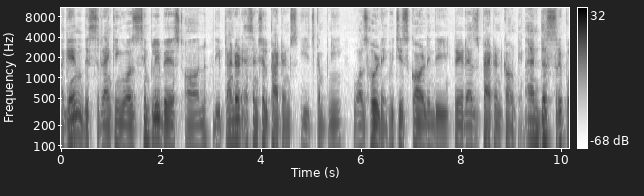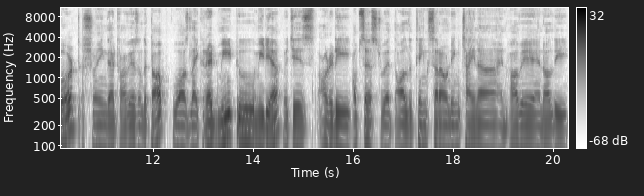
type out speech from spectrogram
Again, this ranking was simply based on the standard essential patents each company was holding, which is called in the trade as patent counting. And this report showing that Huawei is on the top was like red meat to media, which is already obsessed with all the things surrounding China and Huawei and all the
